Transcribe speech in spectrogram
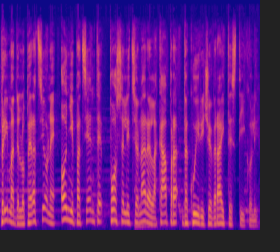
Prima dell'operazione ogni paziente può selezionare la capra da cui riceverà i testicoli.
